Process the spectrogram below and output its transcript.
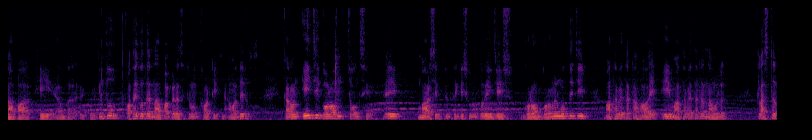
নাপা খেয়ে আমরা করি। কিন্তু কথায় কথায় নাপা, প্যারাসিটামল খাওয়া ঠিক না। আমাদের কারণ এই যে গরম চলছে, এই মার্চ, এপ্রিল থেকে শুরু করে এই যে গরম, গরমের মধ্যে যে মাথা ব্যথাটা হয়, এই মাথা ব্যথাটার নাম হলো ক্লাস্টার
